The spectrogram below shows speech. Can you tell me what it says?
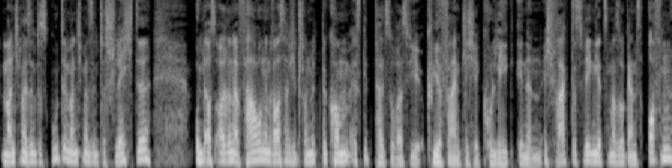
Manchmal sind es gute, manchmal sind es schlechte. Und aus euren Erfahrungen raus habe ich jetzt schon mitbekommen, es gibt halt sowas wie queerfeindliche KollegInnen. Ich frage deswegen jetzt mal so ganz offen,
